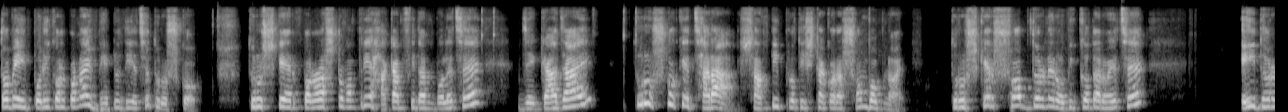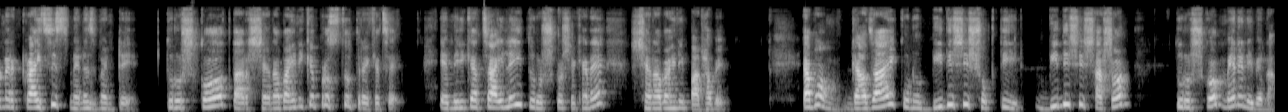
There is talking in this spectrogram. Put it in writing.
তবে এই পরিকল্পনায় ভেটু দিয়েছে তুরস্ক। তুরস্কের পররাষ্ট্রমন্ত্রী হাকাম ফিদান বলেছে যে গাজায় তুরস্ককে ছাড়া শান্তি প্রতিষ্ঠা করা সম্ভব নয়। তুরস্কের সব ধরনের অভিজ্ঞতা রয়েছে এই ধরনের ক্রাইসিস ম্যানেজমেন্টে তুরস্ক তার সেনাবাহিনীকে প্রস্তুত রেখেছে। আমেরিকা চাইলেই তুরস্ক সেখানে সেনাবাহিনী পাঠাবে। এবং গাজায় কোনো বিদেশি শক্তির বিদেশি শাসন তুরস্ক মেনে নিবে না।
